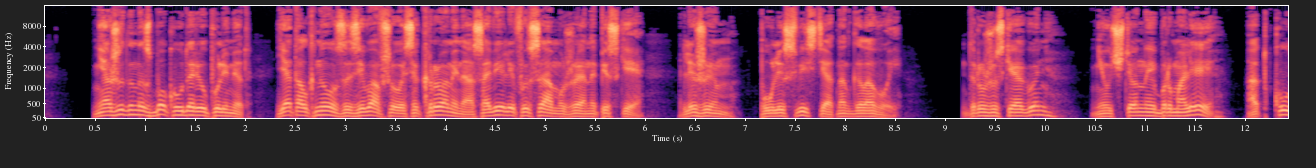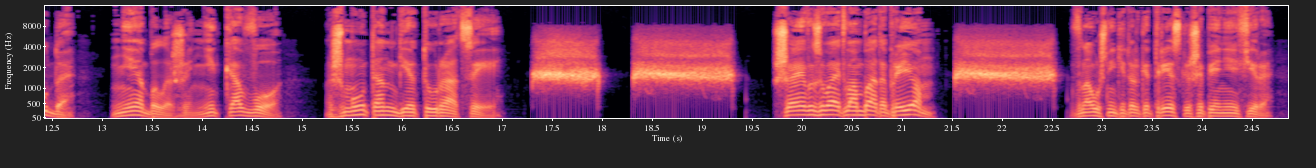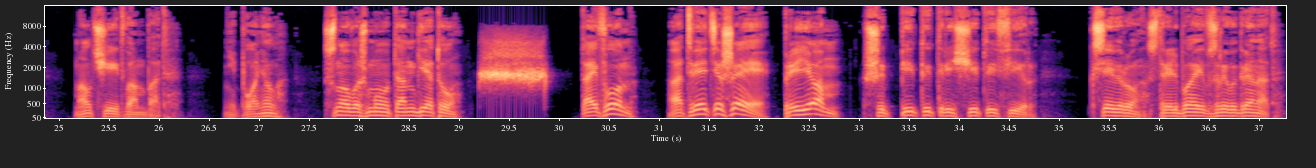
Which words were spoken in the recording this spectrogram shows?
Неожиданно сбоку ударил пулемет. Я толкнул зазевавшегося Кромина, а Савельев и сам уже на песке. Лежим, пули свистят над головой. Дружеский огонь? Неучтенные бармалеи? Откуда? Не было же никого. Жму тангету рации. «Шая вызывает вамбата, прием!» В наушнике только треск и шипение эфира. Молчит вамбат. «Не понял?» «Снова жму тангету!» «Тайфун! Ответьте шее! Прием!» Шипит и трещит эфир. К северу стрельба и взрывы гранат.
